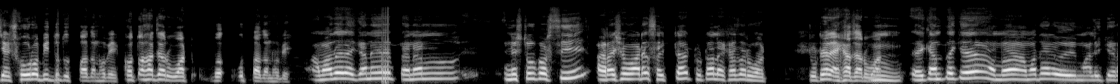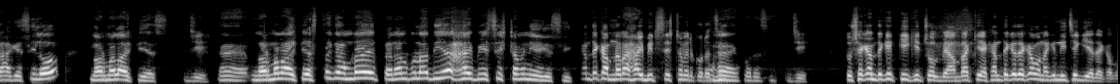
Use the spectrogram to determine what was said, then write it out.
যে সৌর বিদ্যুৎ উৎপাদন হবে কত হাজার ওয়াট উৎপাদন হবে? আমাদের এখানে প্যানেল ইনস্টল করছি আড়াইশো ওয়াটের সাইটটা টোটাল এক হাজার ওয়াট। টোটাল এক হাজার ওয়াট। এখান থেকে আমরা আমাদের ওই মালিকের আগে ছিল নর্মাল আইপিএস জি। হ্যাঁ নর্মাল আইপিএস থেকে আমরা এই প্যানেলগুলা দিয়ে হাইব্রিড সিস্টেমে নিয়ে গেছি। এখান থেকে আপনারা হাইব্রিড সিস্টেমের করেছেন? হ্যাঁ করেছি। তো সেখান থেকে কি কি চলবে? আমরা কি এখান থেকে দেখাবো নাকি নিচে গিয়ে দেখাবো?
